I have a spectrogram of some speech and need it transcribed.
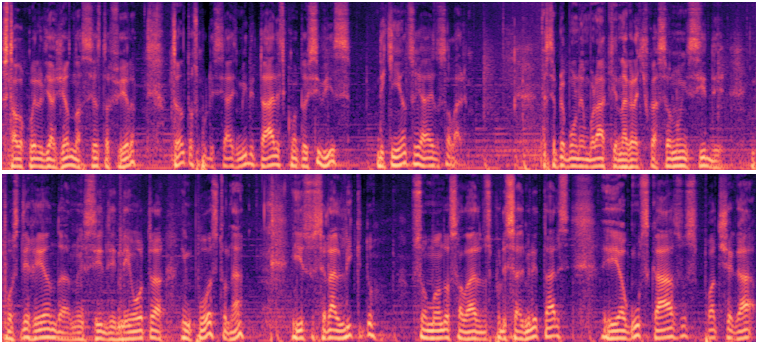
estava com ele viajando na sexta-feira, tanto aos policiais militares quanto aos civis, de 500 reais do salário. É sempre bom lembrar que na gratificação não incide imposto de renda, não incide nem outro imposto, né? E isso será líquido, somando ao salário dos policiais militares, e em alguns casos pode chegar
